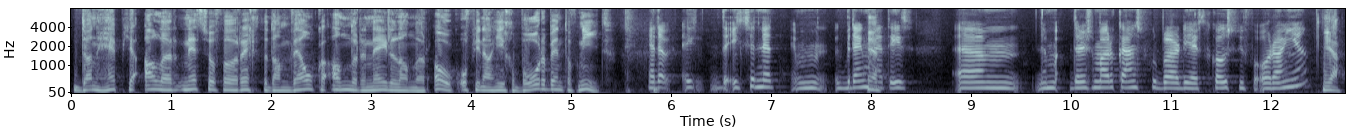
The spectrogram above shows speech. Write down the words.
dan heb je alle net zoveel rechten dan welke andere Nederlander ook. Of je nou hier geboren bent of niet. Ja, dat, ik, ik zit net... Ik bedenk me ja. net iets... Um, er is een Marokkaanse voetballer die heeft gekozen voor Oranje. Ja.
